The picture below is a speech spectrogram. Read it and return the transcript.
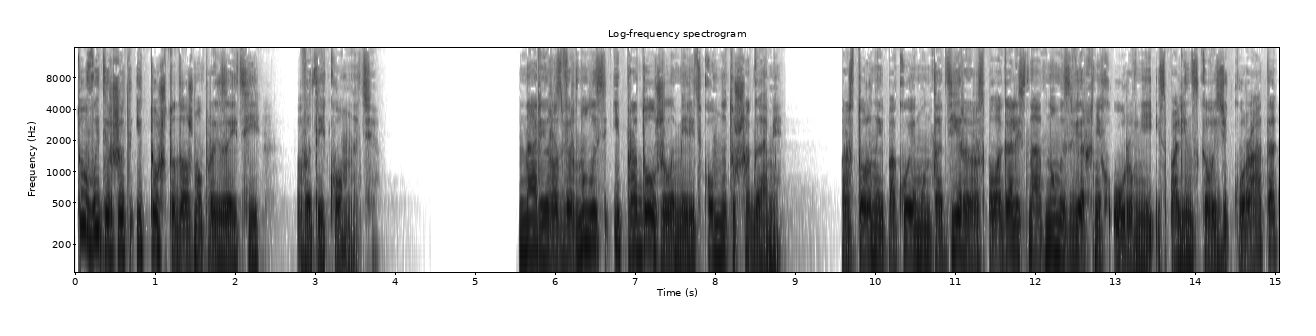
то выдержит и то, что должно произойти в этой комнате. Нари развернулась и продолжила мерить комнату шагами. Просторные покои Мунтадира располагались на одном из верхних уровней исполинского зиккурата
